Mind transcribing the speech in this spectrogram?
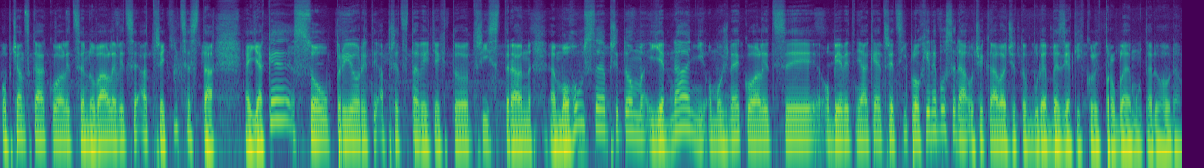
občanská koalice, nová levice a třetí cesta. Jaké jsou priority a představy těchto tří stran? Mohou se při tom jednání o možné koalici objevit nějaké třecí plochy, nebo se dá očekávat, že to bude bez jakýchkoliv problémů? Ta dohoda?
